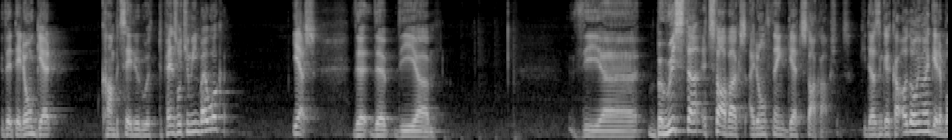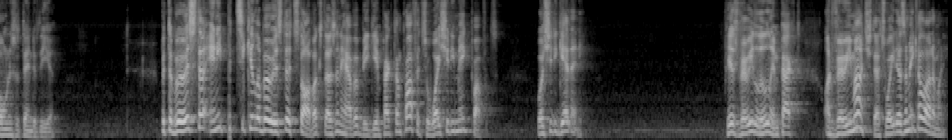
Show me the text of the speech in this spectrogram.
that they don't get compensated with, depends what you mean by worker. Yes, the, the, the, um, the uh, barista at Starbucks, I don't think gets stock options. He doesn't get, although he might get a bonus at the end of the year. But the barista, any particular barista at Starbucks, doesn't have a big impact on profits. So why should he make profits? Why should he get any? He has very little impact on very much. That's why he doesn't make a lot of money.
